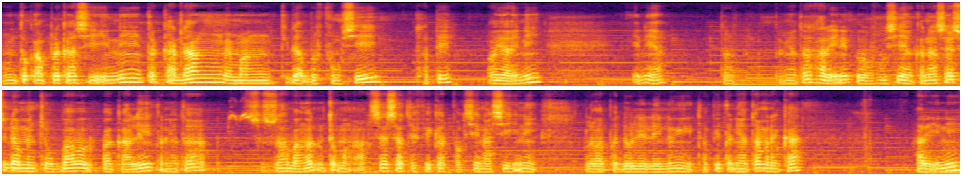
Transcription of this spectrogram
Untuk aplikasi ini terkadang memang tidak berfungsi tapi oh ya ini ini ya. Ter, ternyata hari ini berfungsi ya karena saya sudah mencoba beberapa kali ternyata susah banget untuk mengakses sertifikat vaksinasi ini. Lewat peduli lindungi tapi ternyata mereka hari ini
